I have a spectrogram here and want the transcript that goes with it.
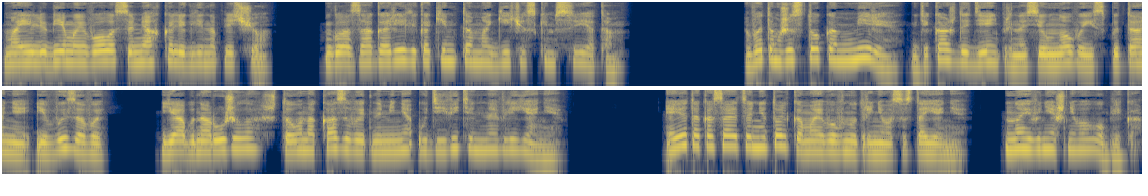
Мои любимые волосы мягко легли на плечо. Глаза горели каким-то магическим светом. В этом жестоком мире, где каждый день приносил новые испытания и вызовы, я обнаружила, что он оказывает на меня удивительное влияние. И это касается не только моего внутреннего состояния, но и внешнего облика.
